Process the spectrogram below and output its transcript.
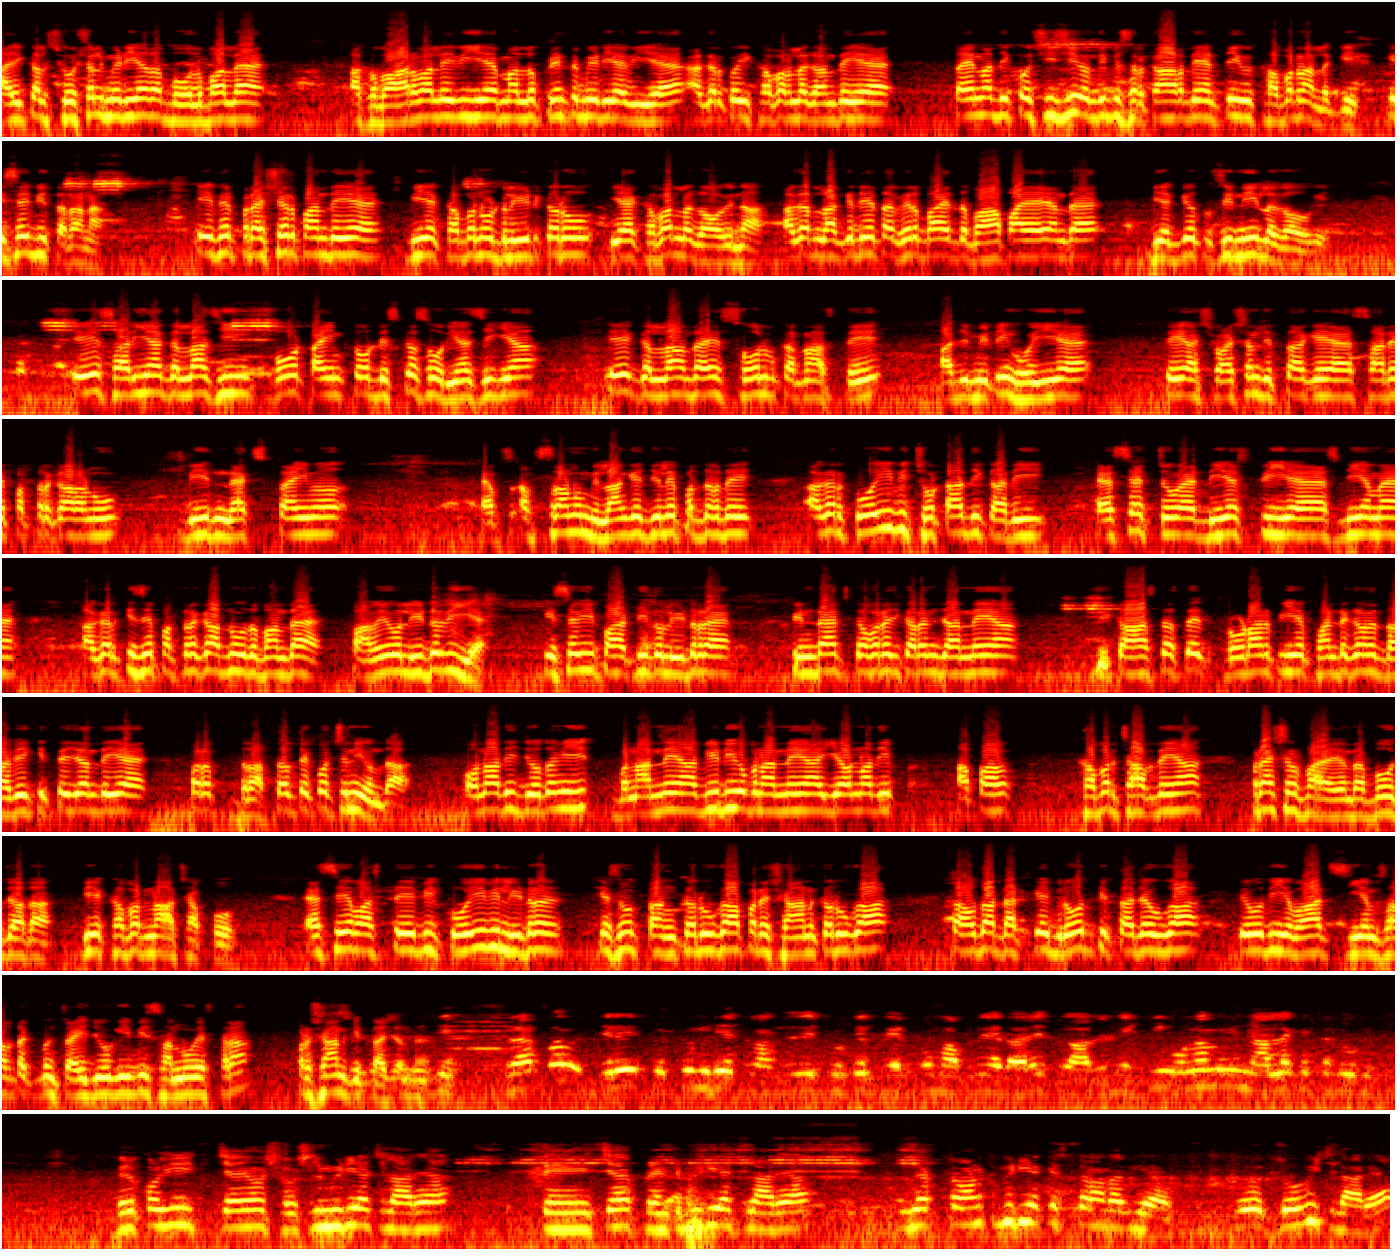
ਅੱਜ ਕੱਲ ਸੋਸ਼ਲ ਮੀਡੀਆ ਦਾ ਬੋਲਬਾਲਾ ਹੈ। ਅਖਬਾਰ ਵਾਲੇ ਵੀ ਹੈ, ਮੰਨ ਲਓ ਪ੍ਰਿੰਟ ਮੀਡੀਆ ਵੀ ਹੈ, ਅਗਰ ਕੋਈ ਖਬਰ ਲਗਾਉਂਦੇ ਹੈ, ਤਾਂ ਇਹਨਾਂ ਦੀ ਕੋਸ਼ਿਸ਼ ਹੀ ਹੁੰਦੀ ਵੀ ਸਰਕਾਰ ਦੇ ਐਂਟੀ ਕੋਈ ਖਬਰ ਨਾ ਲੱਗੇ, ਕਿਸੇ ਵੀ ਤਰ੍ਹਾਂ ਨਾਲ। ਇਹ ਫਿਰ ਪ੍ਰੈਸ਼ਰ ਪਾਉਂਦੇ ਹੈ ਵੀ ਇਹ ਖਬਰ ਨੂੰ ਡਿਲੀਟ ਕਰੋ ਜਾਂ ਖਬਰ ਲਗਾਓ ਹੀ ਨਾ। ਅਗਰ ਲੱਗ ਜੇ ਤਾਂ ਫਿਰ ਬਾਅਦ ਦਬਾਅ ਪਾਇਆ ਜਾਂਦਾ ਵੀ ਅੱਗੇ ਤੁਸੀਂ ਨਹੀਂ ਲਗਾਓਗੇ। ਇਹ ਸਾਰੀਆਂ ਗੱਲਾਂ ਸੀ, ਬਹੁਤ ਟਾਈਮ ਤੋਂ ਡਿਸਕਸ ਹੋ ਰਹੀਆਂ ਸੀਗੀਆਂ। ਇਹ ਗੱਲਾਂ ਦਾ ਇਹ ਸੋਲਵ ਕਰਨ ਵਾਸਤੇ ਅੱਜ ਮੀਟਿੰਗ ਹੋਈ ਹੈ ਤੇ ਆਸ਼ਵਾਸਨ ਦਿੱਤਾ ਗਿਆ ਹੈ ਸਾਰੇ ਪੱਤਰਕਾਰਾਂ ਨੂੰ ਵੀ ਨੈਕਸਟ ਟਾਈਮ ਅਫਸਰਾਂ ਨੂੰ ਮਿਲਾਂਗੇ ਜ਼ਿਲ੍ਹੇ ਪੱਧਰ ਦੇ। ਅਗਰ ਕੋਈ ਵੀ ਛੋਟਾ ਅਧਿਕਾਰੀ ਐਸਐਚਓ ਹੈ ਡੀਐਸਪੀ ਹੈ ਐਸਡੀਐਮ ਹੈ, ਅਗਰ ਕਿਸੇ ਪੱਤਰਕਾਰ ਨੂੰ ਦਬਾਉਂਦਾ ਭਾਵੇਂ ਉਹ ਲੀਡਰ ਹੀ ਹੈ, ਕਿਸੇ ਵੀ ਪਾਰਟੀ ਤੋਂ ਲੀਡਰ ਹੈ, ਪਿੰਡਾਂ 'ਚ ਕਵਰੇਜ ਕਰਨ ਜਾਂਦੇ ਆ ਵਿਕਾਸ ਵਾਸਤੇ ਕਰੋੜਾਂ ਰੁਪਏ ਫੰਡ ਕਰਨ ਦੇ ਦਾਅਵੇ ਕੀਤੇ ਜਾਂਦੇ ਆ ਪਰ ਧਰਾਤਲ ਤੇ ਕੁਝ ਨਹੀਂ ਹੁੰਦਾ। ਉਹਨਾਂ ਦੀ ਜਦੋਂ ਵੀ ਬਣਾਉਂਦੇ ਆ ਵੀਡੀਓ ਬਣਾਉਂਦੇ ਆ ਜਾਂ ਉਹਨਾਂ ਦੀ ਆਪਾਂ ਖਬਰ ਛਾਪਦੇ ਆ ਪ੍ਰੈਸ਼ਰ ਪਾਇਆ ਜਾਂਦਾ ਬਹੁਤ ਜ਼ਿਆਦਾ ਵੀ ਇਹ ਖਬਰ ਨਾ ਛਾਪੋ। ਐਸੇ ਵਾਸਤੇ ਵੀ ਕੋਈ ਵੀ ਲੀਡਰ ਕਿਸ ਨੂੰ ਤੰਗ ਕਰੂਗਾ, ਪਰੇਸ਼ਾਨ ਕਰੂਗਾ, ਤਾਂ ਉਹਦਾ ਡਟ ਕੇ ਵਿਰੋਧ ਕੀਤਾ ਜਾਊਗਾ। ਤੇ ਉਹਦੀ ਆਵਾਜ਼ ਸੀਐਮ ਸਾਹਿਬ ਤੱਕ ਪਹੁੰਚਾਈ ਜਾਊਗੀ ਵੀ ਸਾਨੂੰ ਇਸ ਤਰ੍ਹਾਂ ਪਰੇਸ਼ਾਨ ਕੀਤਾ ਜਾਂਦਾ ਹੈ। ਜੀ। ਡਰਾਈਵਰ ਸਾਹਿਬ ਜਿਹੜੇ ਸੋਸ਼ਲ ਮੀਡੀਆ ਚਲਾਉਂਦੇ ਨੇ ਛੋਟੇ ਪਲੇਟਫਾਰਮ ਆਪਣੇ ਅਦਾਰੇ ਚਲਾ ਰਹੇ ਨੇ ਕੀ ਉਹਨਾਂ ਨੂੰ ਵੀ ਨਾਲ ਲੈ ਕੇ ਚੱਲੋਗੇ? ਬਿਲਕੁਲ ਜੀ ਚਾਹੇ ਉਹ ਸੋਸ਼ਲ ਮੀਡੀਆ ਚਲਾ ਰਿਹਾ ਤੇ ਚਾਹੇ ਪ੍ਰਿੰਟ ਮੀਡੀਆ ਚਲਾ ਰਿਹਾ ਇਲੈਕਟ੍ਰੋਨਿਕ ਮੀਡੀਆ ਕਿਸ ਤਰ੍ਹਾਂ ਦਾ ਵੀ ਹੈ ਉਹ ਜੋ ਵੀ ਚਲਾ ਰਿਹਾ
